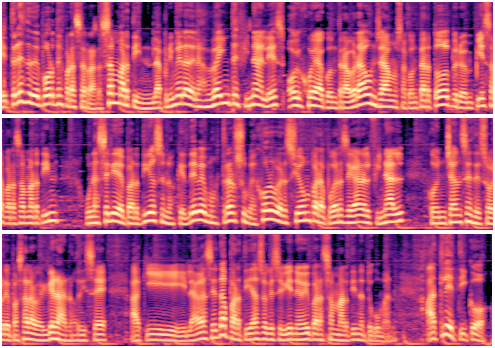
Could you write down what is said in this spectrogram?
Eh, tres de deportes para cerrar. San Martín, la primera de las 20 finales. Hoy juega contra Brown, ya vamos a contar todo, pero empieza para San Martín una serie de partidos en los que debe mostrar su mejor versión para poder llegar al final con chances de sobrepasar a Belgrano, dice aquí la Gaceta. Partidazo que se viene hoy para San Martín de Tucumán. Atlético,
